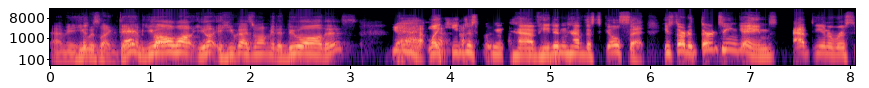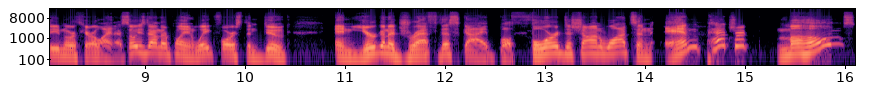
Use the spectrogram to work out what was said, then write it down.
I mean, he was like, "Damn, you all want you, you guys want me to do all this?" Yeah, like he just didn't have he didn't have the skill set. He started 13 games at the University of North Carolina. So he's down there playing Wake Forest and Duke and you're going to draft this guy before Deshaun Watson and Patrick Mahomes?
